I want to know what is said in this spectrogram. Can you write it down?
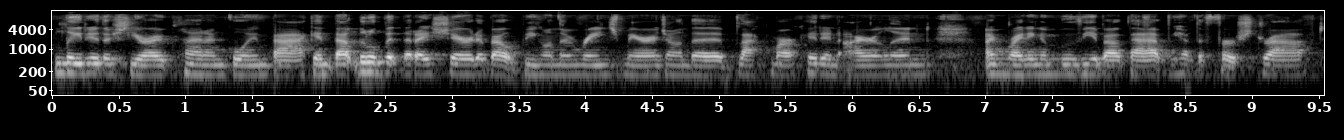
later this year. I plan on going back. And that little bit that I shared about being on the arranged marriage on the black market in Ireland, I'm writing a movie about that. We have the first draft.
